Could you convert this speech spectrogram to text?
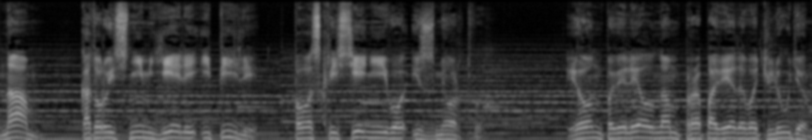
нам, которые с Ним ели и пили – по воскресении Его из мертвых. И Он повелел нам проповедовать людям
